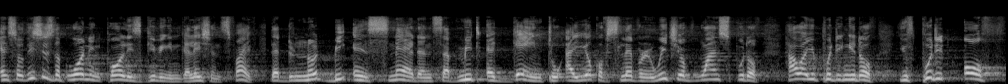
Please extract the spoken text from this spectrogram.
And so, this is the warning Paul is giving in Galatians 5 that do not be ensnared and submit again to a yoke of slavery, which you've once put off. How are you putting it off? You've put it off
